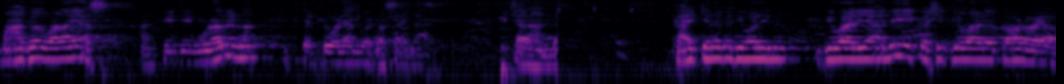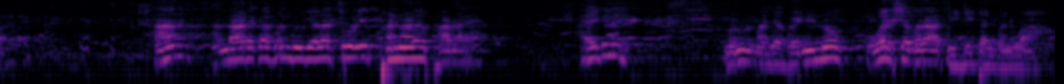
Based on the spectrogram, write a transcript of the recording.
मागं वळायास आणि ते जे उडालं ना त्या डोळ्यांवर बसायला. बिचारा आणलं. काय केलं का दिवाळीनं? दिवाळी आली कशी दिवाळी काढाया? हा? आणि लाडका बंधू गेला चोळी फनाळ फाडाया. आहे की नाही? म्हणून माझ्या बहिणींनो वर्षभरात डिजिटल बनवा.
